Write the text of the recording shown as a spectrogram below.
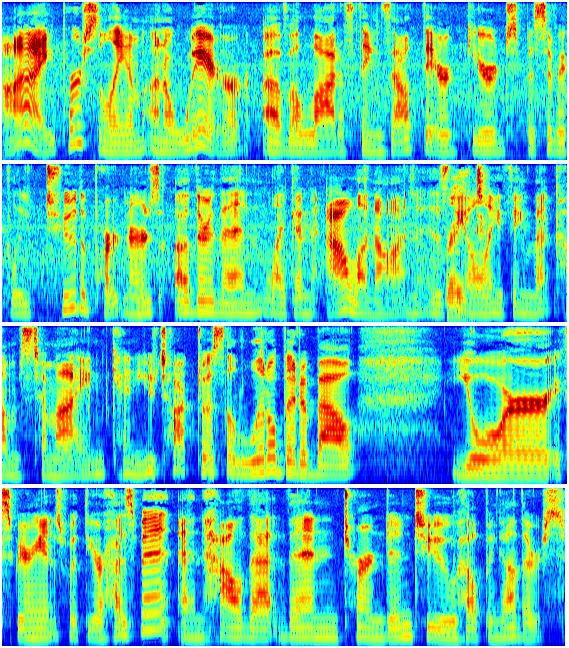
I personally am unaware of a lot of things out there geared specifically to the partners, other than like an Al Anon is right. the only thing that comes to mind. Can you talk to us a little bit about your experience with your husband and how that then turned into helping others?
